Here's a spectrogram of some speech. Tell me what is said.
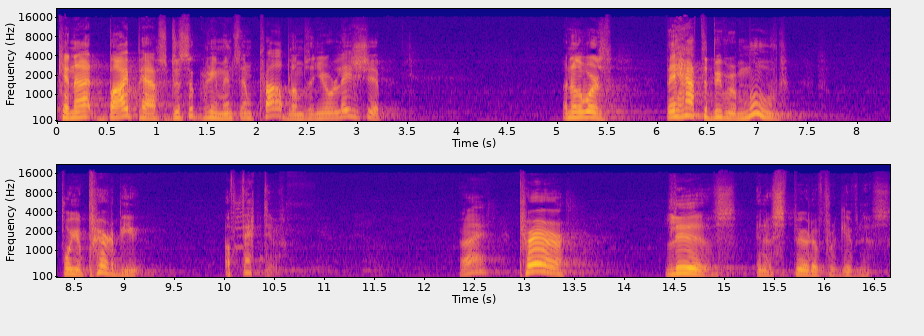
cannot bypass disagreements and problems in your relationship. In other words, they have to be removed for your prayer to be effective. Right? Prayer lives in a spirit of forgiveness.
